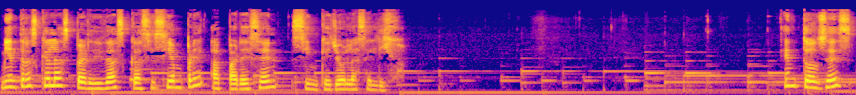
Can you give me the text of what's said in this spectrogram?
mientras que las pérdidas casi siempre aparecen sin que yo las elija. Entonces,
